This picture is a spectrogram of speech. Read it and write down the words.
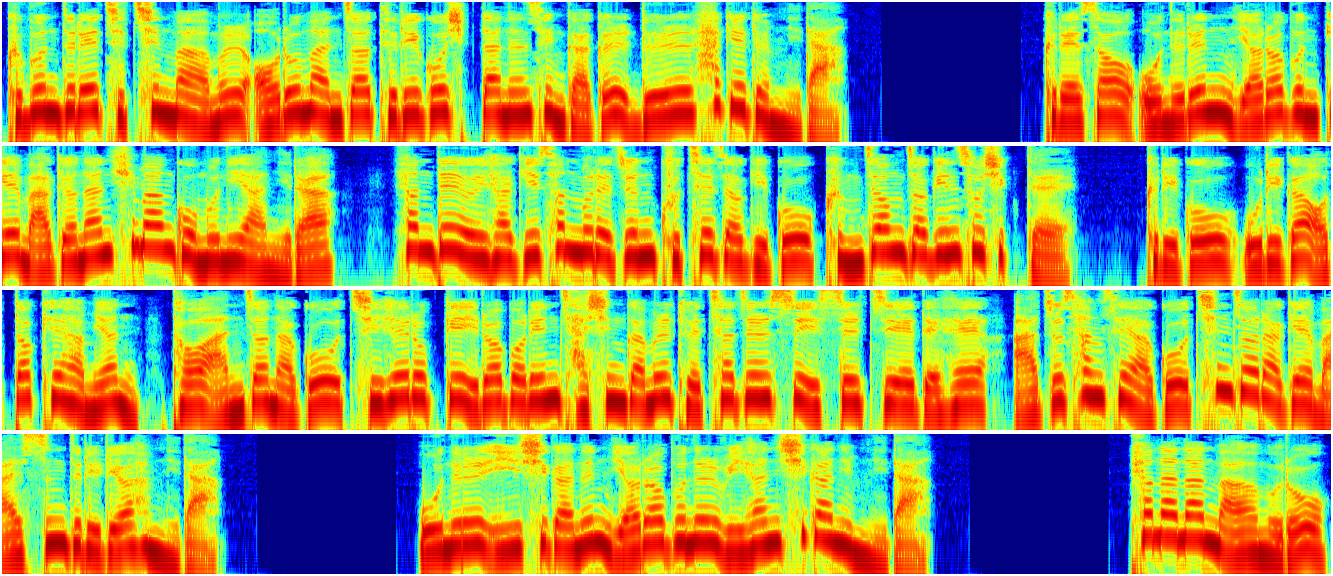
그분들의 지친 마음을 어루만져 드리고 싶다는 생각을 늘 하게 됩니다. 그래서 오늘은 여러분께 막연한 희망 고문이 아니라 현대의학이 선물해준 구체적이고 긍정적인 소식들, 그리고 우리가 어떻게 하면 더 안전하고 지혜롭게 잃어버린 자신감을 되찾을 수 있을지에 대해 아주 상세하고 친절하게 말씀드리려 합니다. 오늘 이 시간은 여러분을 위한 시간입니다. 편안한 마음으로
